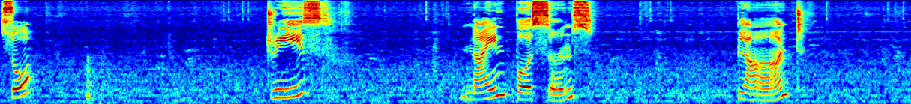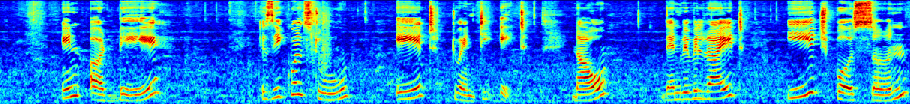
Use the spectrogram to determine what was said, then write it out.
So trees nine persons plant in a day is equals to 828 now then we will write each person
